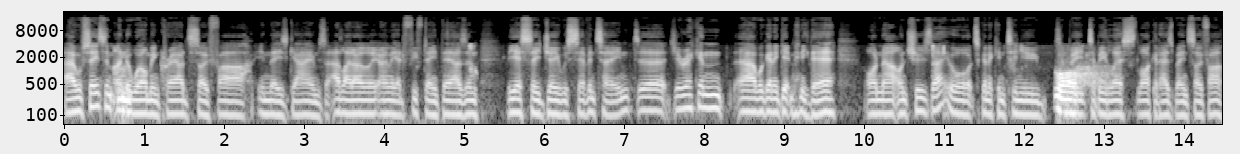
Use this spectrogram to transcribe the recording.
Uh, we've seen some mm. underwhelming crowds so far in these games. Adelaide only, only had 15,000, the SCG was 17. Do, do you reckon uh, we're going to get many there on uh, on Tuesday, or it's going to continue to, oh. be, to be less like it has been so far?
